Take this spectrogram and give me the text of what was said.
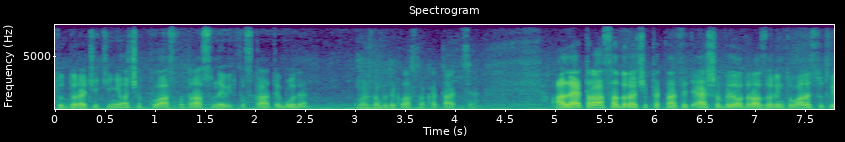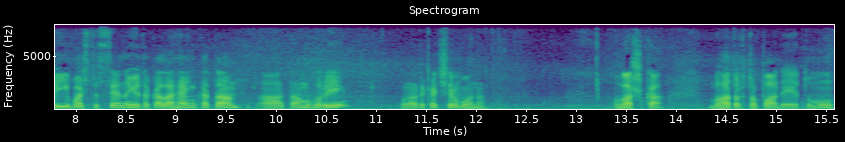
Тут, до речі, тіньочок, класно, трасу не відпускати буде. Можна буде класно кататися. Але траса, до речі, 15Е, щоб ви одразу орієнтувалися, тут ви її бачите синою, така легенька, та, а там вгорі вона така червона, важка. Багато хто падає. Тому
